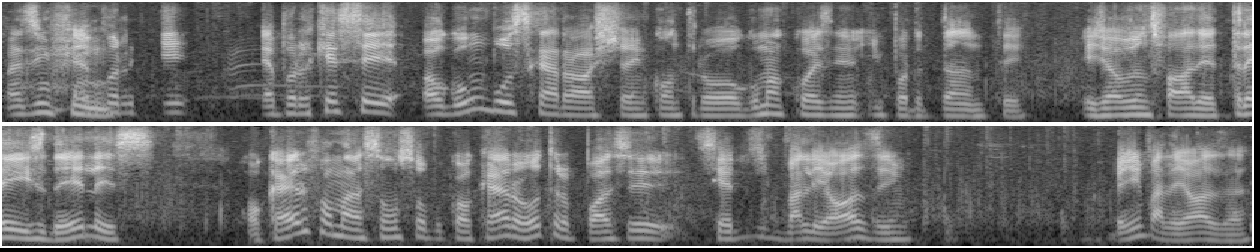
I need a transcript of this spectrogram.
Mas É enfim, porque, é porque se algum busca-rocha encontrou alguma coisa importante e já ouvimos falar de três deles, qualquer informação sobre qualquer outro pode ser, valiosa, hein? Bem valiosa.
